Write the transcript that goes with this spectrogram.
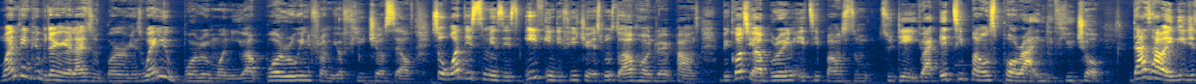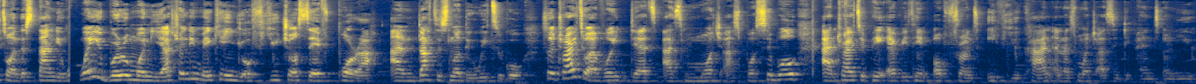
one thing people don't realize with borrowing is when you borrow money, you are borrowing from your future self. So what this means is if in the future you're supposed to have 100 pounds, because you are borrowing 80 pounds to, today, you are 80 pounds poorer in the future. That's how I need you to understand it. When you borrow money, you're actually making your future self poorer, and that is not the way to go. So try to avoid debt as much as possible and try to pay everything upfront if you can, and as much as it depends on you.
